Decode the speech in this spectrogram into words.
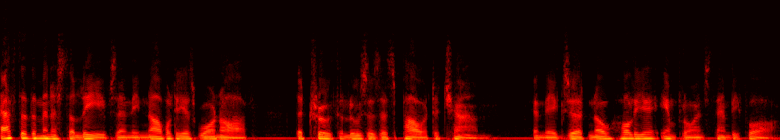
After the minister leaves and the novelty is worn off, the truth loses its power to charm, and they exert no holier influence than before.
